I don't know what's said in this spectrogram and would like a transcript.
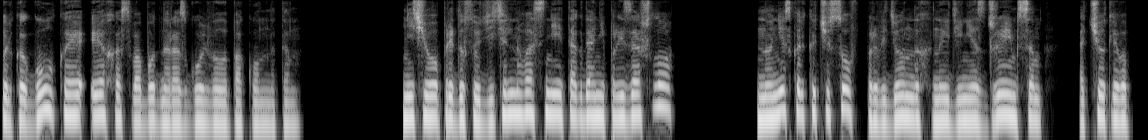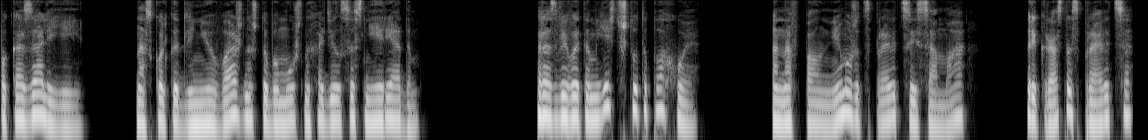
только гулкое эхо свободно разгуливало по комнатам. Ничего предосудительного с ней тогда не произошло, но несколько часов, проведенных наедине с Джеймсом, отчетливо показали ей, насколько для нее важно, чтобы муж находился с ней рядом. Разве в этом есть что-то плохое? Она вполне может справиться и сама, прекрасно справиться.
